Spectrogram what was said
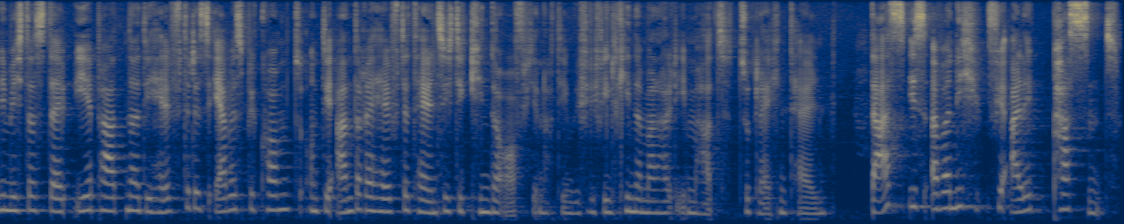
nämlich dass der Ehepartner die Hälfte des Erbes bekommt und die andere Hälfte teilen sich die Kinder auf, je nachdem, wie viele Kinder man halt eben hat, zu gleichen Teilen. Das ist aber nicht für alle passend.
